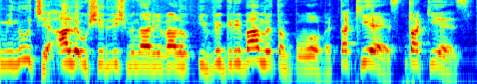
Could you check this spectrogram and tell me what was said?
minucie, ale usiedliśmy na rywalu i wygrywamy tą połowę. Tak jest, tak jest.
